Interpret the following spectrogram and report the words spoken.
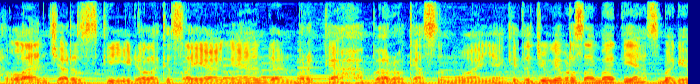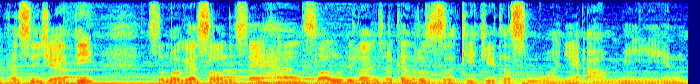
lancar rezeki idola kesayangan dan berkah barokah semuanya. Kita juga bersahabat ya sebagai fans sejati. Semoga selalu sehat, selalu dilancarkan rezeki kita semuanya. Amin.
